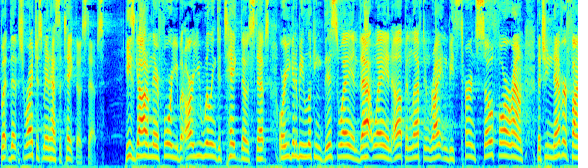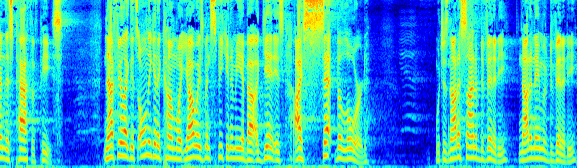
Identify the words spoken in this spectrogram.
but the righteous man has to take those steps. He's got them there for you, but are you willing to take those steps? Or are you going to be looking this way and that way and up and left and right and be turned so far around that you never find this path of peace? And I feel like it's only going to come what Yahweh's been speaking to me about again is I set the Lord, which is not a sign of divinity, not a name of divinity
